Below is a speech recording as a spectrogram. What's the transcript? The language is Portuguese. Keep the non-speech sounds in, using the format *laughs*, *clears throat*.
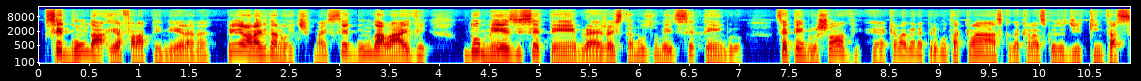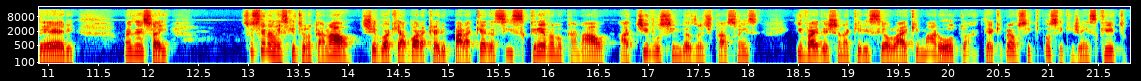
Segunda, eu ia falar primeira, né? Primeira live da noite, mas segunda live do mês de setembro. É, já estamos no mês de setembro. Setembro chove? É aquela velha pergunta clássica, daquelas coisas de quinta série. Mas é isso aí. Se você não é inscrito no canal, chegou aqui agora, ir de paraquedas, se inscreva no canal, ative o sino das notificações e vai deixando aquele seu like maroto, até aqui para você que você que já é inscrito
